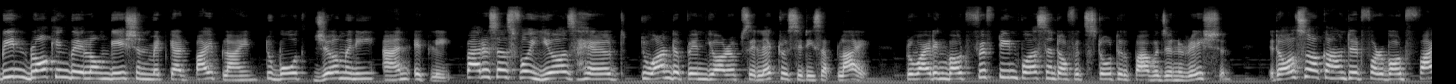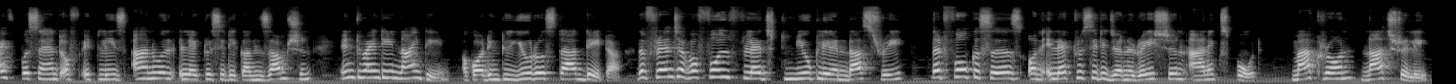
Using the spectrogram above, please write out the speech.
been blocking the elongation MidCat pipeline to both Germany and Italy. Paris has for years helped to underpin Europe's electricity supply, providing about 15% of its total power generation. It also accounted for about 5% of Italy's annual electricity consumption in 2019, according to Eurostat data. The French have a full fledged nuclear industry that focuses on electricity generation and export. Macron, naturally,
